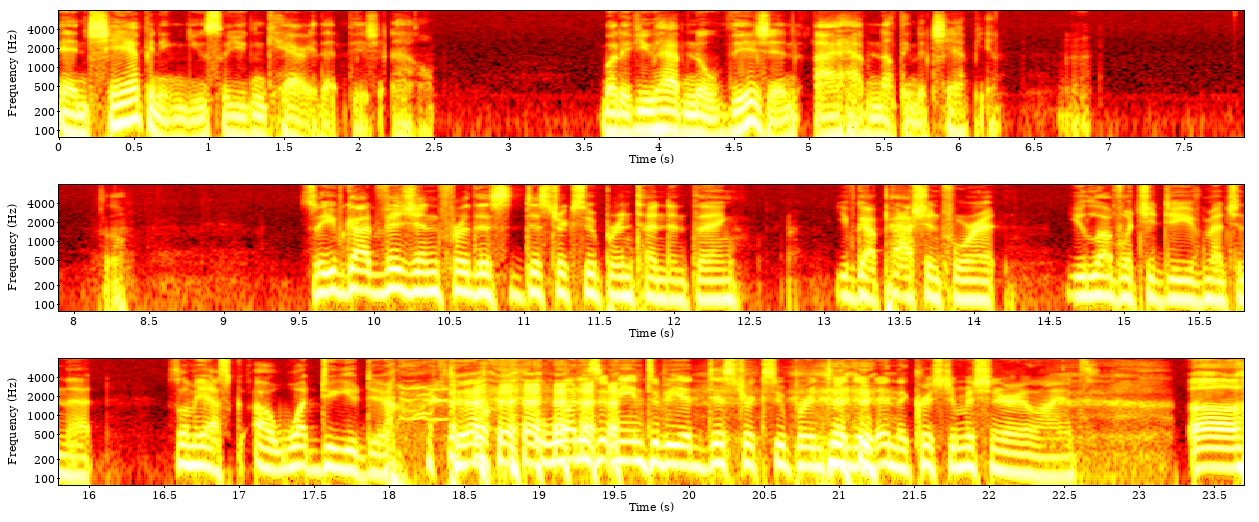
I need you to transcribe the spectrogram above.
and championing you so you can carry that vision out. But if you have no vision, I have nothing to champion. So So you've got vision for this district superintendent thing. You've got passion for it. You love what you do. You've mentioned that. So let me ask, uh, what do you do? what does it mean to be a district superintendent in the Christian Missionary Alliance? Uh,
